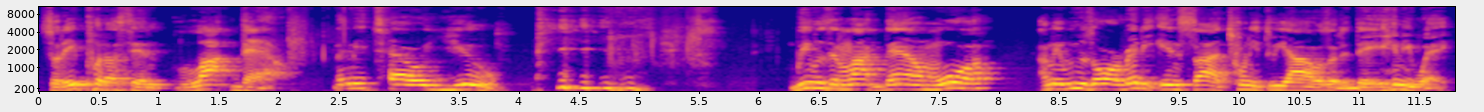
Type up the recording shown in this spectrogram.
So they put us in lockdown. Let me tell you. we was in lockdown more. I mean, we was already inside 23 hours of the day anyway.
